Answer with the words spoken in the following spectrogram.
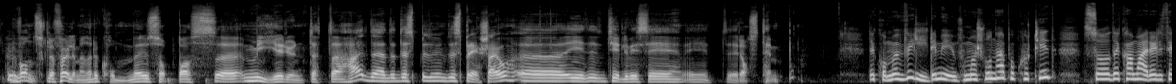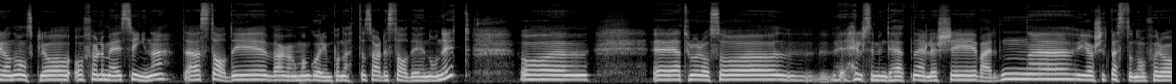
Det er vanskelig å følge med når det kommer såpass uh, mye rundt dette her. Det, det, det sprer seg jo uh, tydeligvis i, i et raskt tempo. Det kommer veldig mye informasjon her på kort tid, så det kan være litt vanskelig å, å, følge med i svingene. Det er stadig, Hver gang man går inn på nettet, så er det stadig noe nytt. Og eh, jeg tror også helsemyndighetene ellers i verden eh, gjør sitt beste nå for å,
